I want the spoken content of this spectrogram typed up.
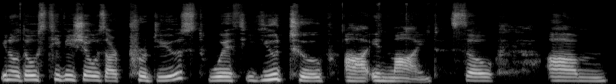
you know those TV shows are produced with YouTube uh, in mind. So um,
